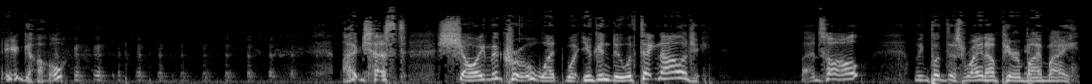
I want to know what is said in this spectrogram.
There you go. I'm just showing the crew what what you can do with technology. That's all. Let me put this right up here by my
